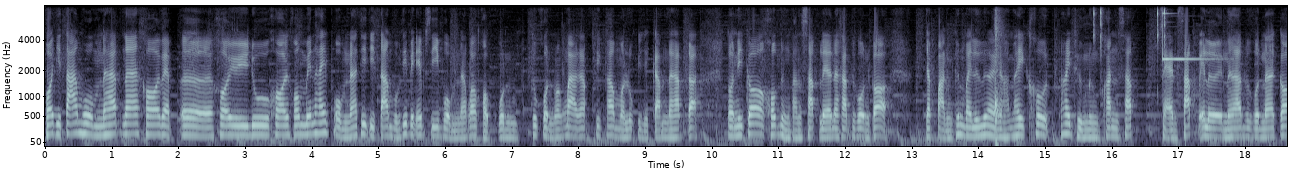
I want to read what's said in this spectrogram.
คอยติดตามผมนะครับนะคอยแบบเออคอยดูคอยคอมเมนต์ให้ผมนะที่ติดตามผมที่เป็น FC ผมนะก็ขอบคุณทุกคนมากๆครับที่เข้ามาร่วมกิจกรรมนะครับก็ตอนนี้ก็ครบ 1,000 ซับแล้วนะครับ ทุกคนก็จะปั่นขึ้นไปเรื่อยๆนะครับให้เข้าให้ถึง 1,000 ซับแสนซับไปเลยนะครับ ทุกคนนะก็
